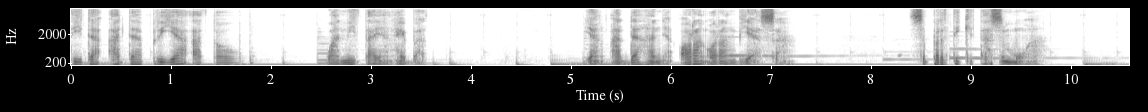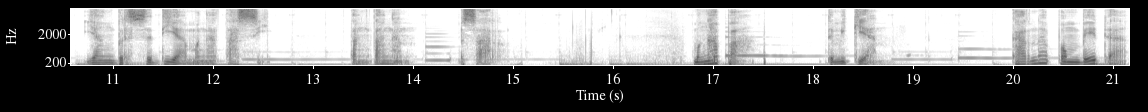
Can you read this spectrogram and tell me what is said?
tidak ada pria atau wanita yang hebat. Yang ada hanya orang-orang biasa seperti kita semua yang bersedia mengatasi tantangan besar. Mengapa demikian? Karena pembeda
